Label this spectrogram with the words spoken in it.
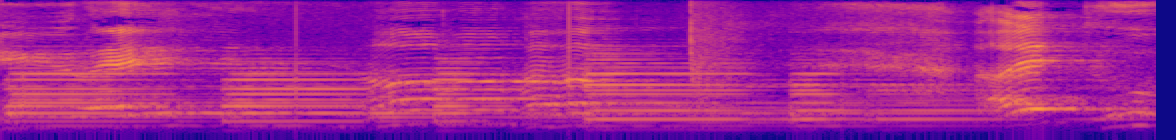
I do.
